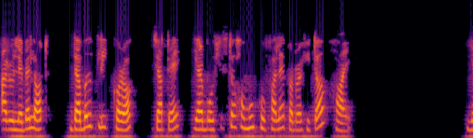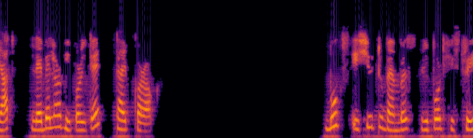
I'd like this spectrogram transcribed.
আৰু লেবেলত ডাবল ক্লিক কৰক যাতে ইয়াৰ বৈশিষ্ট্যসমূহ সোঁফালে প্ৰদৰ্শিত হয়। ইয়াত লেবেলৰ বিপৰীতে টাইপ কৰক। Books issued to members report history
